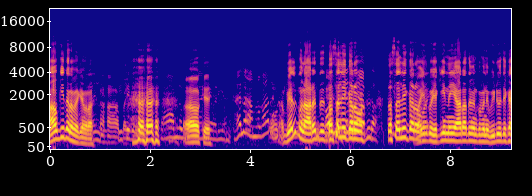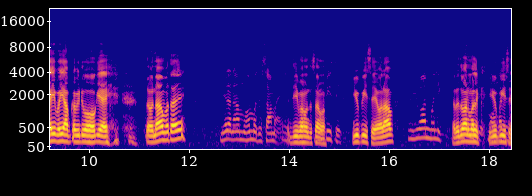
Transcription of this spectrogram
آپ کی طرف ہے کیمرہ؟ اوکے۔ بالکل آ رہے تھے تسلی کرو تسلی کرو۔ بھائی ان کو یقین نہیں آ رہا تو ان کو میں نے ویڈیو دکھائی بھائی آپ کا ویڈیو ہو گیا ہے۔ تو نام بتائیں۔ میرا نام محمد اسامہ ہے۔ جی محمد اسامہ۔ یو پی سے۔ اور آپ؟ رضوان ملک۔ رضوان ملک یو پی سے۔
